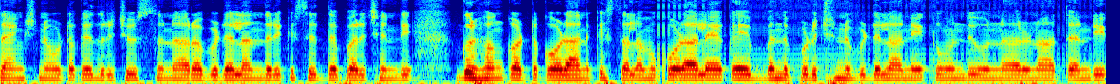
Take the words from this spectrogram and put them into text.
శాంక్షన్ ఒకటకు ఎదురు చూస్తున్నారో బిడ్డలందరికీ సిద్ధపరచండి. గృహం కట్టుకోవడానికి స్థలము కూడా లేక ఇబ్బంది పడుచున్న బిడ్డలు అనేక మంది ఉన్నారు నా తండ్రి.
